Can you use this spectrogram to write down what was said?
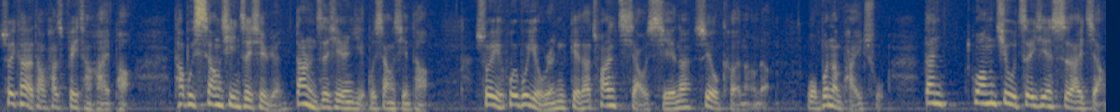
所以看得到他是非常害怕，他不相信这些人，当然这些人也不相信他，所以会不会有人给他穿小鞋呢？是有可能的，我不能排除。但光就这件事来讲，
